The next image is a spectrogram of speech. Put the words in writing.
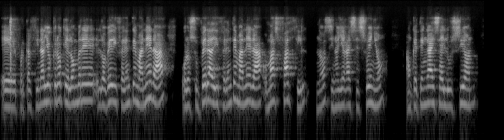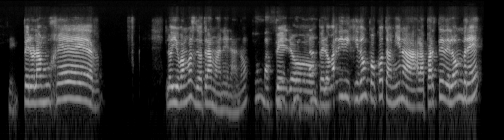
Eh, porque al final yo creo que el hombre lo ve de diferente manera o lo supera de diferente manera o más fácil, ¿no? Si no llega a ese sueño, aunque tenga esa ilusión, pero la mujer lo llevamos de otra manera, ¿no? Pero, pero va dirigido un poco también a la parte del hombre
